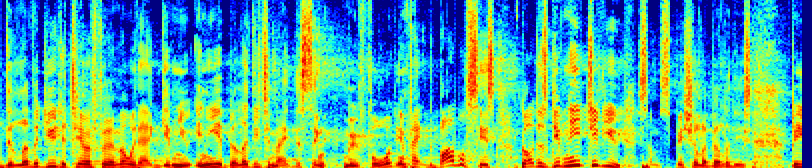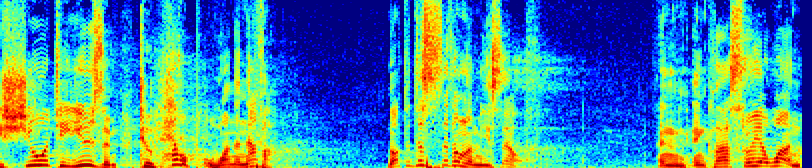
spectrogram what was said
delivered you to terra firma without giving you any ability to make this thing move forward? In fact, the Bible says God has given each of you some special abilities. Be sure to use them to help one another, not to just sit on them yourself. And in class 301,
